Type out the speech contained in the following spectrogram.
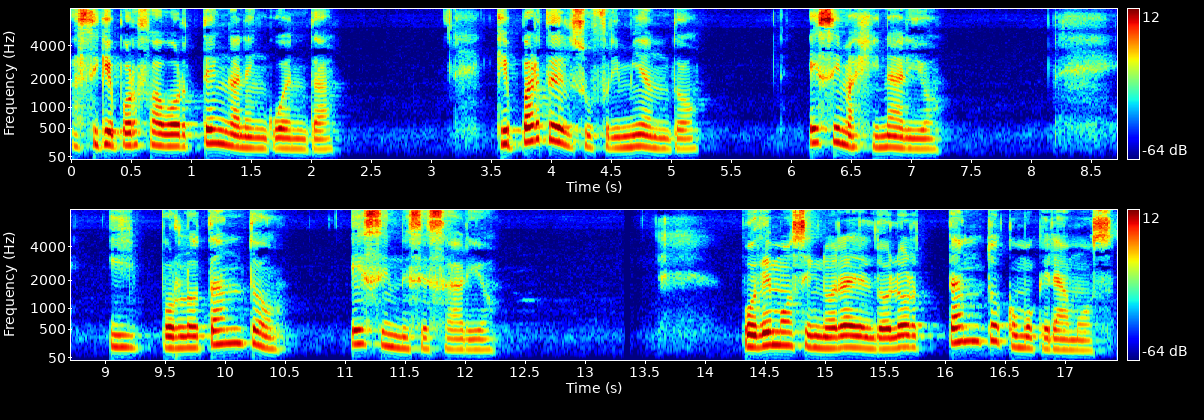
Así que por favor tengan en cuenta que parte del sufrimiento es imaginario y por lo tanto es innecesario. Podemos ignorar el dolor tanto como queramos,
